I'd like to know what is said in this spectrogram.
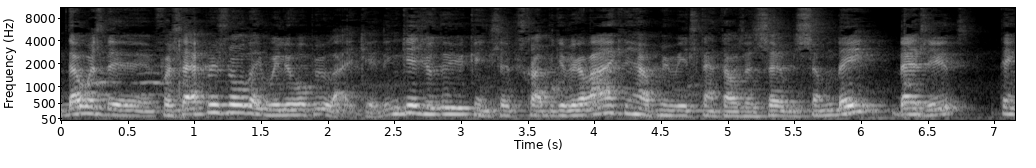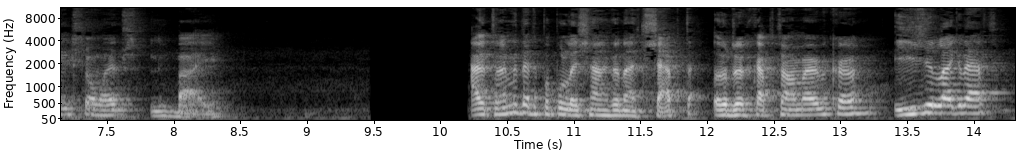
that was the first episode. I really hope you like it. In case you do, you can subscribe, give it a like, and help me reach 10,000 subs someday. That's it. Thanks so much. Bye. You telling me that population gonna accept other Captain America easy like that?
